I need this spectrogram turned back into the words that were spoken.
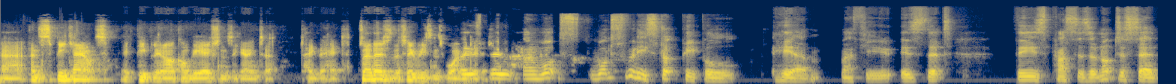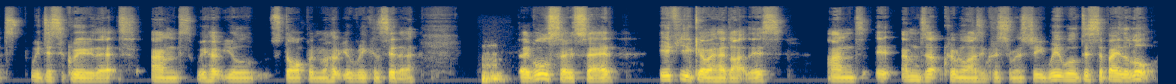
uh, and speak out if people in our congregations are going to take the hit. So those are the two reasons why we did it. And what's what's really struck people here, Matthew, is that these pastors have not just said we disagree with it and we hope you'll stop and we hope you'll reconsider. Mm-hmm. They've also said if you go ahead like this and it ends up criminalizing Christian ministry, we will disobey the law.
